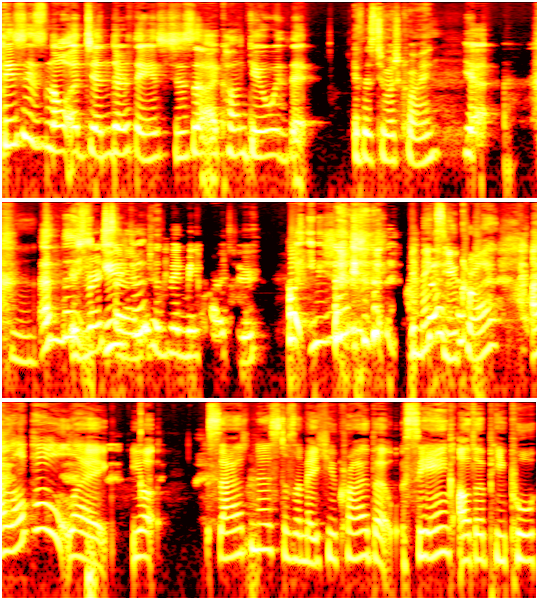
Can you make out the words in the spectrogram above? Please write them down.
this is not a gender thing. It's just that I can't deal with it. If there's too much crying, Yeah, Yeah. and then it's very you sad. just, It has made me cry too. but usually It makes you cry. I love how like your sadness doesn't make you cry, but seeing other people,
